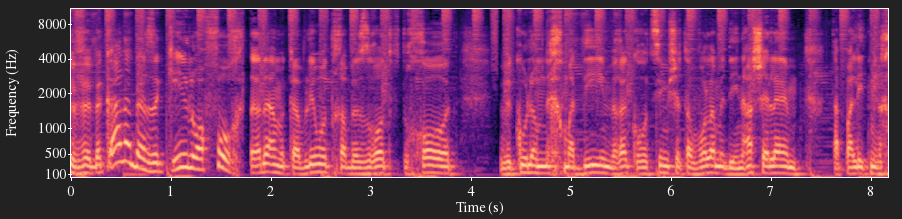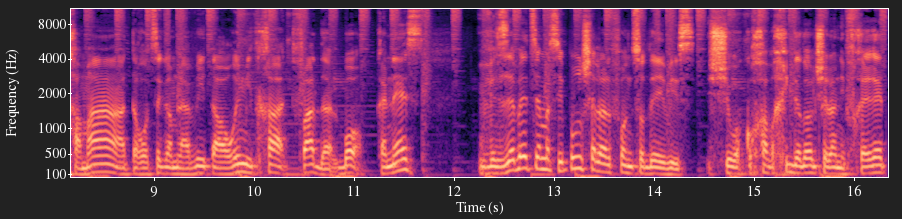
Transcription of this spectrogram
ובקנדה זה כאילו הפוך, אתה יודע, מקבלים אותך בזרועות פתוחות, וכולם נחמדים ורק רוצים שתבוא למדינה שלהם, אתה פליט מלחמה, אתה רוצה גם להביא את ההורים איתך, תפאדל, בוא, כנס. וזה בעצם הסיפור של אלפונסו דייוויס, שהוא הכוכב הכי גדול של הנבחרת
